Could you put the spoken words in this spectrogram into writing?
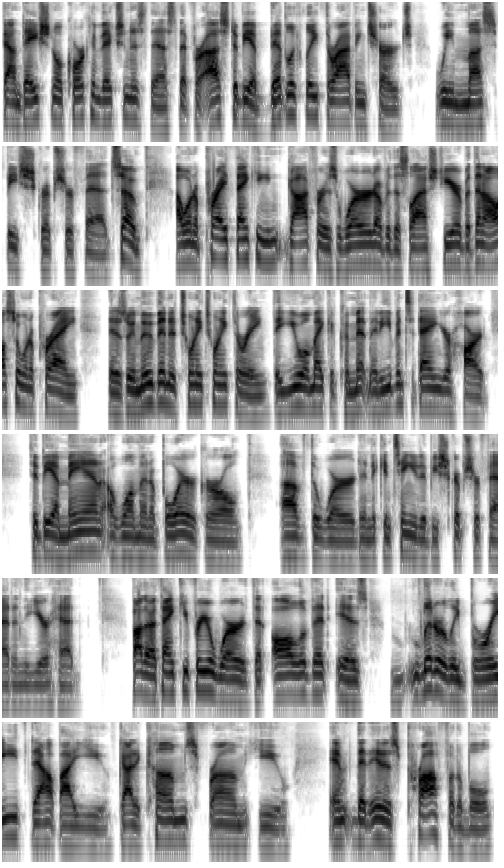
foundational core conviction is this that for us to be a biblically thriving church, we must be Scripture fed. So I want to pray, thanking God for His Word over this last year, but then I also want to pray that as we move into 2023, that you will make a commitment even today in your heart to be a man, a woman, a boy, or girl of the Word and to continue to be Scripture fed in the year ahead. Father, I thank you for your word that all of it is literally breathed out by you. God, it comes from you. And that it is profitable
